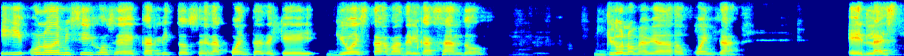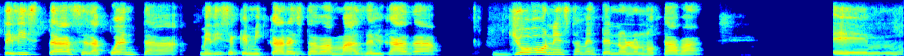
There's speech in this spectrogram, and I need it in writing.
y uno de mis hijos, eh, Carlitos, se da cuenta de que yo estaba adelgazando, yo no me había dado cuenta. Eh, la estilista se da cuenta, me dice que mi cara estaba más delgada, yo honestamente no lo notaba. Em,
